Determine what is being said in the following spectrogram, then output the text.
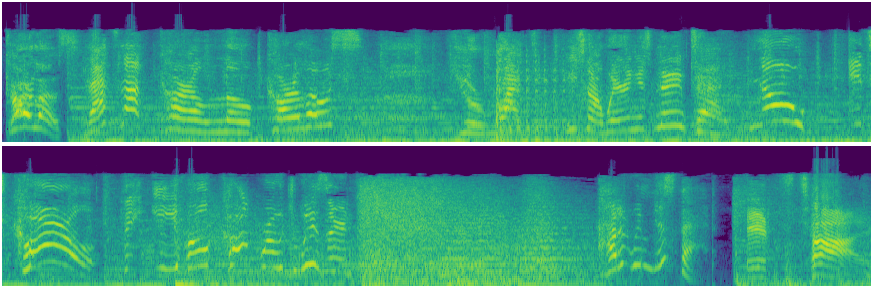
Carlos! That's not Carlo Carlos. You're right! He's not wearing his name tag! No, it's Carl, the evil cockroach wizard. How did we miss that? It's time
